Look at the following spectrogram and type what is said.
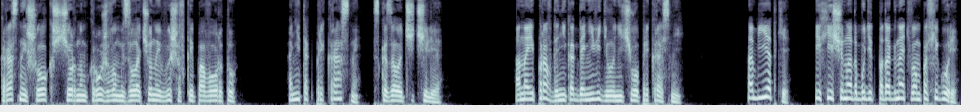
красный шелк с черным кружевом и золоченой вышивкой по вороту. «Они так прекрасны», — сказала Чичилия. Она и правда никогда не видела ничего прекрасней. «Объедки, их еще надо будет подогнать вам по фигуре.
